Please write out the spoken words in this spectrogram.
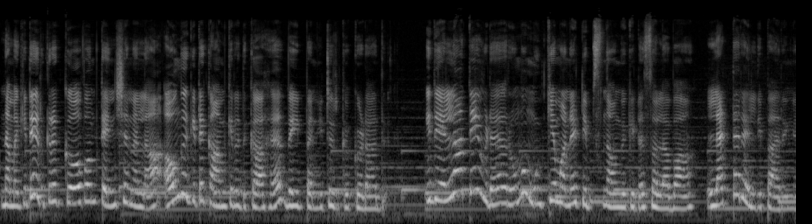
நம்ம கிட்ட இருக்கிற கோபம் டென்ஷன் எல்லாம் அவங்க கிட்ட காமிக்கிறதுக்காக வெயிட் பண்ணிட்டு இருக்க கூடாது இது எல்லாத்தையும் விட ரொம்ப முக்கியமான டிப்ஸ் நான் உங்ககிட்ட சொல்லவா? லெட்டர் எழுதி பாருங்க.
